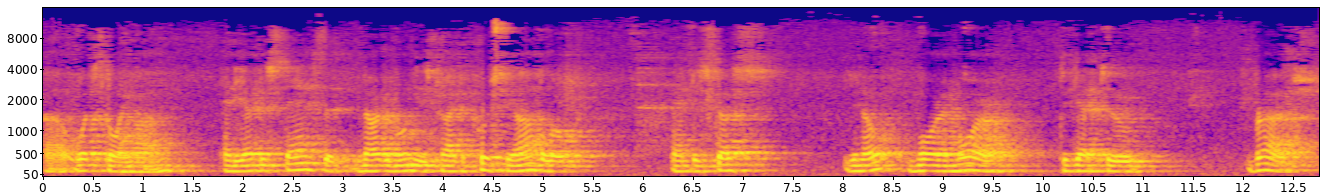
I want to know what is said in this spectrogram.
uh, what's going on. And he understands that Narada Muni is trying to push the envelope and discuss, you know, more and more to get to Braj.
